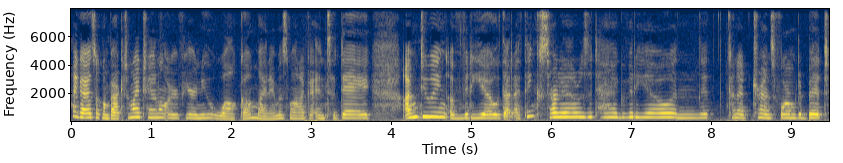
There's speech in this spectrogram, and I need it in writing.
Hi guys, welcome back to my channel, or if you're new, welcome. My name is Monica, and today I'm doing a video that I think started out as a tag video, and it kind of transformed a bit.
